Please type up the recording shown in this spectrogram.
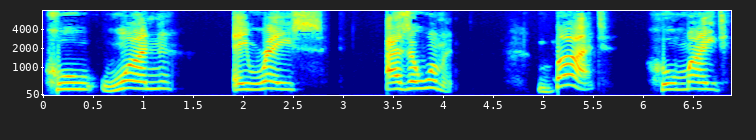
who won a race as a woman, but who might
